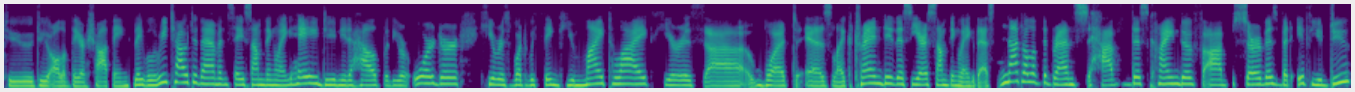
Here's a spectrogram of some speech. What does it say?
to do all of their shopping. They will reach out to them and say something like, Hey, do you need help with your order? Here is what we think you might like. Here is uh, what is like trendy this year, something like this. Not all of the brands have this kind of uh, service, but if you do,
